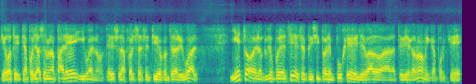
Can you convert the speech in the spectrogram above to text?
que vos te, te apoyás en una pared y bueno, tenés una fuerza en sentido contrario igual. Y esto es lo que yo puedo decir, es el principio del empuje llevado a la teoría económica, porque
